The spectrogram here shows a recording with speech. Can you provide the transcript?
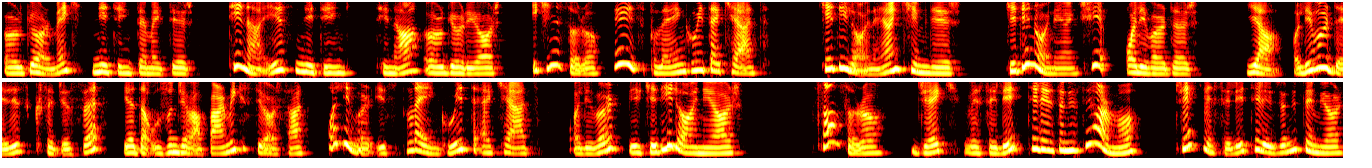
Örgü örmek knitting demektir. Tina is knitting. Tina örgü örüyor. İkinci soru. Who is playing with a cat? Kediyle oynayan kimdir? Kediyle oynayan kişi Oliver'dır. Ya Oliver deriz kısacası ya da uzun cevap vermek istiyorsak Oliver is playing with a cat. Oliver bir kediyle oynuyor. Son soru. Jack ve Sally televizyon izliyor mu? Jack ve Sally televizyon izlemiyor,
